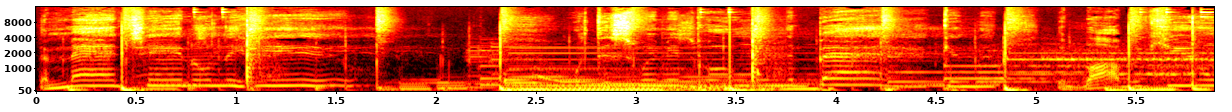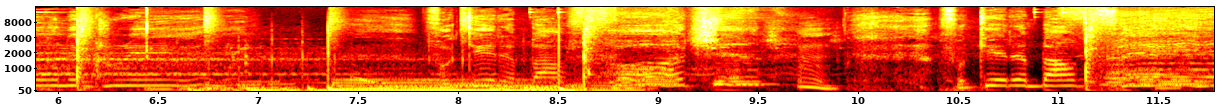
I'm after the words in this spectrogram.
the mansion on the hill, with the swimming pool in the back and the, the barbecue on the grill. Forget about fortune, mm, forget about fame.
